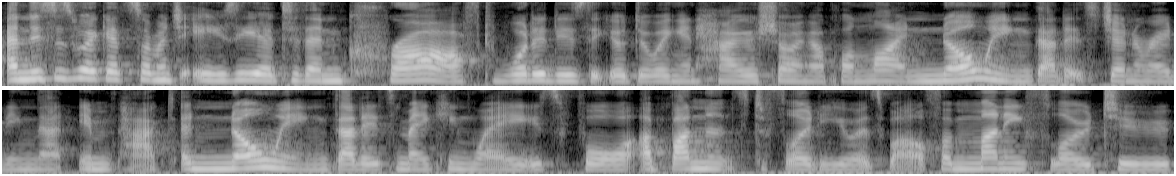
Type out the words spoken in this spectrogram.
And this is where it gets so much easier to then craft what it is that you're doing and how you're showing up online, knowing that it's generating that impact and knowing that it's making ways for abundance to flow to you as well, for money flow to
